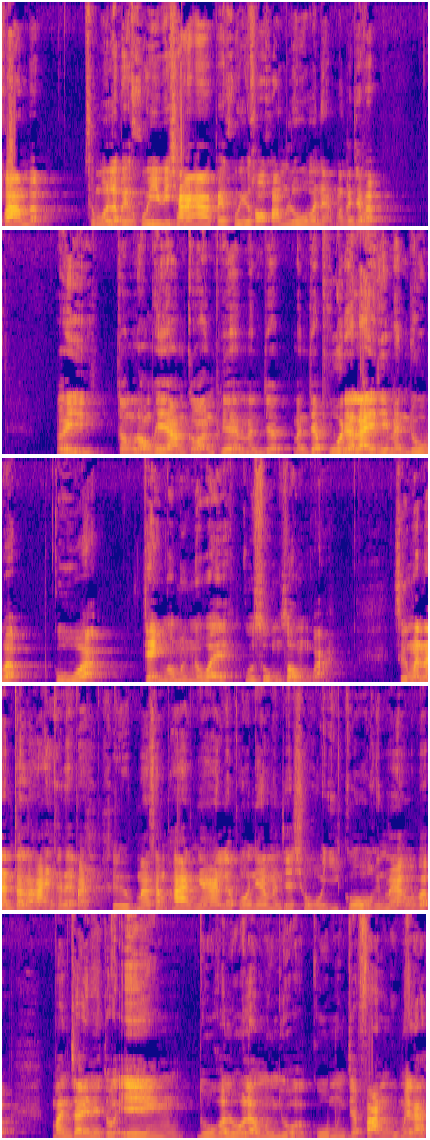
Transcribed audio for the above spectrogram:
ความแบบ สมมุติเราไปคุยวิชาไปคุยขอความรู้มันอะ มันก็จะแบบ เอ้ย ต้องลองพยายามก่อนเพื่อนมันจะมันจะพูดอะไรที่มันดูแบบกูอะเจ๋งกว่ามึงนะเว้ยกูสูงส่งกว่า ซึ่งมันอันตรายเข้าใจปะคือมาสัมภาษณ์งานแล้วพวกเนี้ยมันจะโชว์อีโก้ขึ้นมาว่าแบบมั่นใจในตัวเอง ดูก็รู้แล้วมึงอยู่กับกูมึงจะฟังกูไหมล่ะ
